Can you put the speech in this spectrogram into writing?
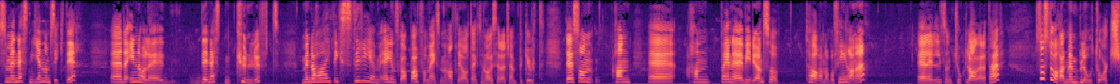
som er nesten gjennomsiktig. Eh, det inneholder Det er nesten kun luft. Men det har helt ekstreme egenskaper. For meg som er materialteknolog, så er det kjempekult. Det er sånn han, eh, han På ene videoen så tar han det på fingrene. Eh, litt sånn tjukk lag av dette her. Så står han med en blowtorch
